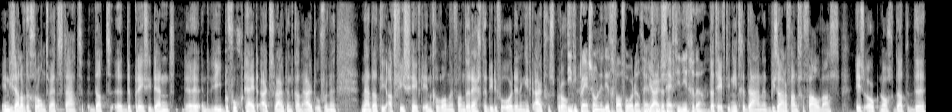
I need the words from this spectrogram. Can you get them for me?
In diezelfde grondwet staat dat uh, de president uh, die bevoegdheid uitsluitend kan uitoefenen... nadat hij advies heeft ingewonnen van de rechter die de veroordeling heeft uitgesproken. Die die pleegzoon in dit geval veroordeeld heeft. Juist. Dat heeft hij niet gedaan. Dat heeft hij niet gedaan. Het bizarre van het geval was, is ook nog dat de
